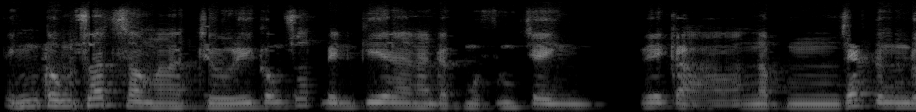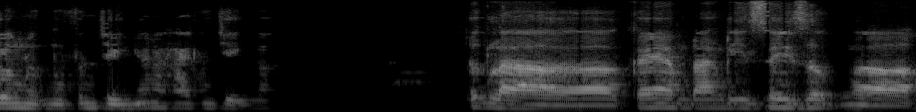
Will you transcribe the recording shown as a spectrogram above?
tính công suất xong là trừ đi công suất bên kia là được một phương trình với cả lập z tương đương được một phương trình là hai phương trình tức là các em đang đi xây dựng uh,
